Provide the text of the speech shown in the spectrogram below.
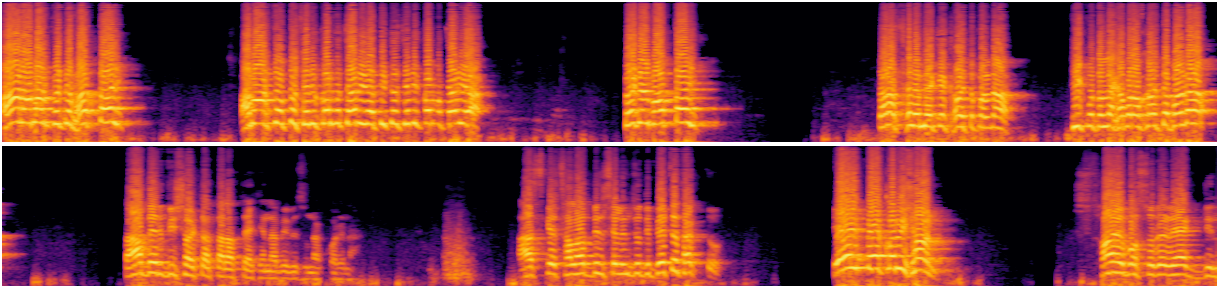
আর আমার পেটে ভাত নাই। আমার চতুর্থ শ্রেণি কর্মচারীরা তৃতীয় শ্রেণি কর্মচারীরা, পেটের ভাত নাই। তারা ছেলে মেয়েকে খাওয়াইতে পারে না ঠিক মতো লেখাপড়া খাওয়াইতে পারে না। তাদের বিষয়টা তারা দেখে না, বিবেচনা করে না। আজকে সালাউদ্দিন সেলিম যদি বেঁচে থাকতো, এই পে কমিশন ছয় বছরের একদিন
